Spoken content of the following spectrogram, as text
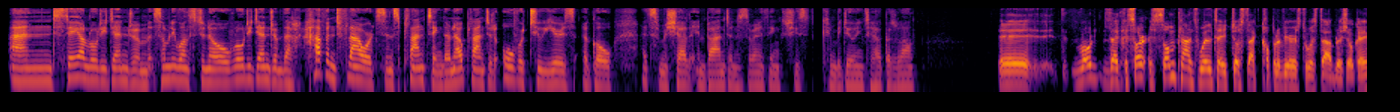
And stay on rhododendron. Somebody wants to know rhododendron that haven't flowered since planting. They're now planted over two years ago. It's Michelle in Bandon. Is there anything she can be doing to help it along? Uh, like some plants will take just that couple of years to establish. Okay,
